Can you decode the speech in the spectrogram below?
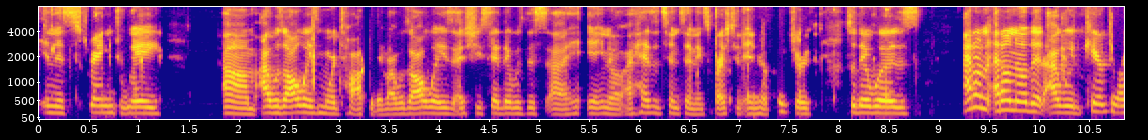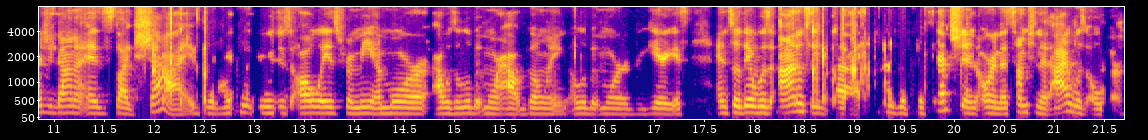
in this strange way, um, I was always more talkative. I was always, as she said, there was this, uh, you know, a hesitance and expression in her pictures. So there was I don't I don't know that I would characterize Udana as like shy, but I think it was just always for me a more I was a little bit more outgoing, a little bit more gregarious, and so there was honestly uh, a perception or an assumption that I was older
